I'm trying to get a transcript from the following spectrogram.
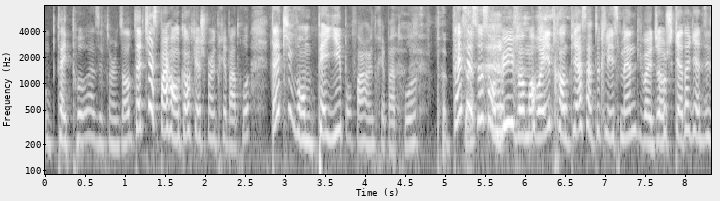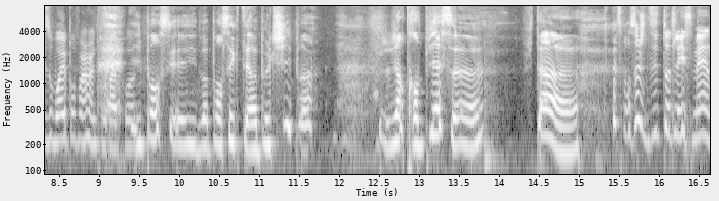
Ou peut-être pas, as it turns out. Peut-être qu'ils espèrent encore que je fais un trip à 3. Peut-être qu'ils vont me payer pour faire un trip à 3. Peut-être que c'est ça son but, il va m'envoyer 30$ piastres à toutes les semaines, puis il va être genre jusqu'à temps qu'elle dise ouais pour faire un trip à 3. Il, pense, il doit penser que t'es un peu cheap, hein. Je veux dire, 30 pièces. euh, Putain. euh, C'est pour ça que je dis toutes les semaines.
